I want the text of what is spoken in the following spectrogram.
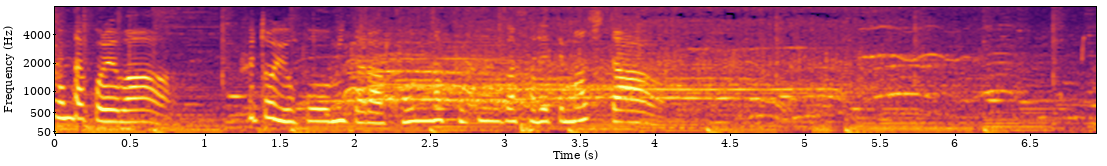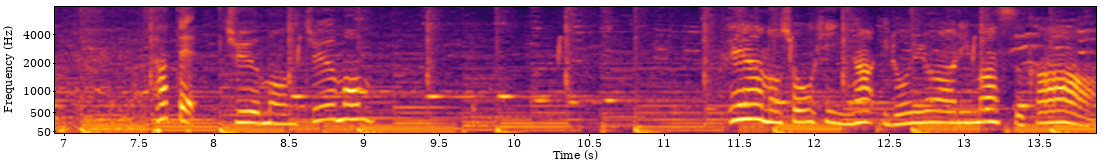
なんだこれは。ふと横を見たらこんな工夫がされてました。さて注文注文。フェアの商品がいろいろありますが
